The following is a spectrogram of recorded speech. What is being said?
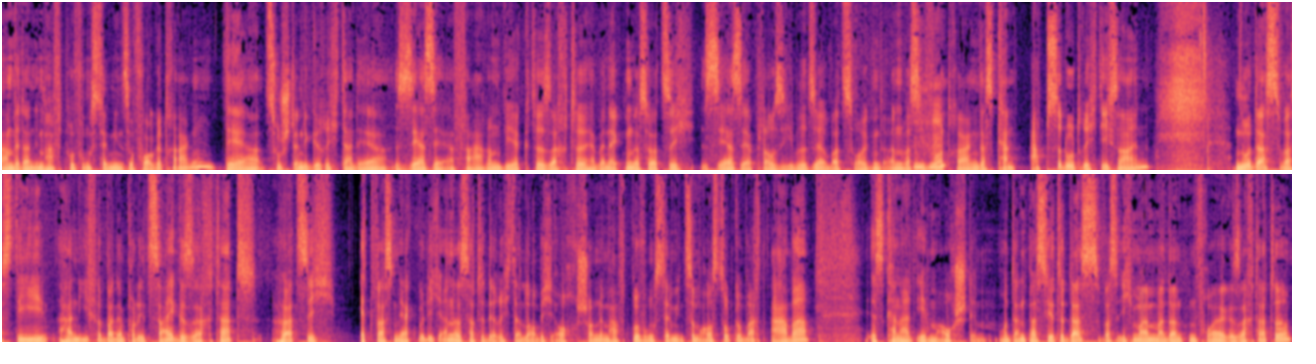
haben wir dann im Haftprüfungstermin so vorgetragen. Der zuständige Richter, der sehr, sehr erfahren wirkte, sagte, Herr Benecken, das hört sich sehr, sehr plausibel, sehr überzeugend an, was Sie mhm. vortragen. Das kann absolut richtig sein. Nur das, was die Hanife bei der Polizei gesagt hat, hört sich etwas merkwürdig an. Das hatte der Richter, glaube ich, auch schon im Haftprüfungstermin zum Ausdruck gebracht. Aber es kann halt eben auch stimmen. Und dann passierte das, was ich meinem Mandanten vorher gesagt hatte.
